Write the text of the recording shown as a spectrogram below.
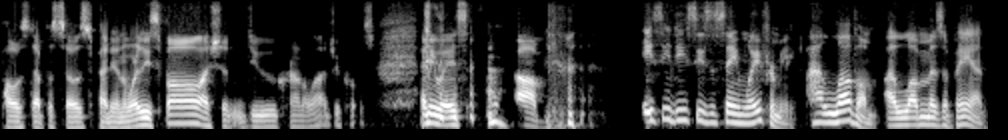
post episodes, depending on where these fall. I shouldn't do chronologicals. Anyways, um, ACDC is the same way for me. I love them. I love them as a band.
